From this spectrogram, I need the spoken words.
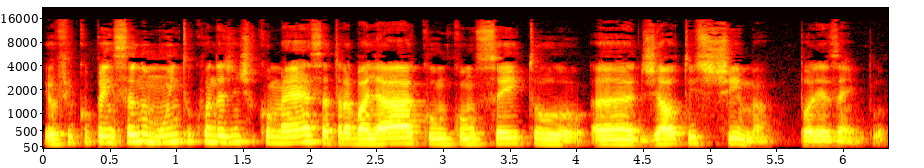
Eu fico pensando muito quando a gente começa a trabalhar com o conceito uh, de autoestima, por exemplo.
